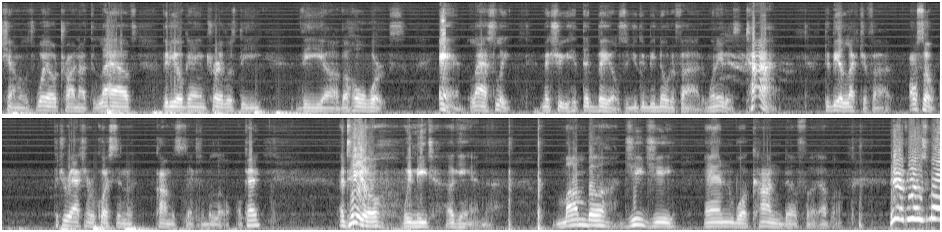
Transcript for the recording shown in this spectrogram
channel as well. Try not to laugh, video game trailers, the the uh, the whole works. And lastly, make sure you hit that bell so you can be notified when it is time to be electrified. Also, put your reaction requests in the comments section below, okay? Until we meet again. Mamba, Gigi, and Wakanda forever. If you smell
